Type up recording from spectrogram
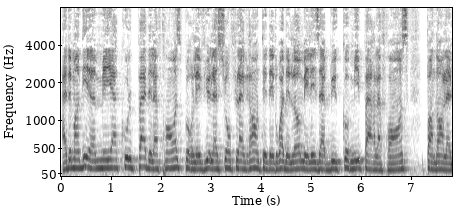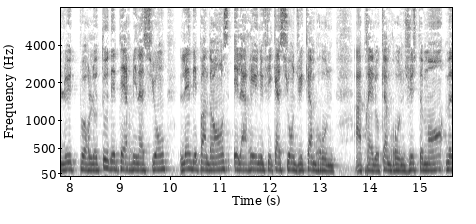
a demandé un mea culpa de la France pour les violations flagrantes des droits de l'homme et les abus commis par la France pendant la lutte pour l'autodétermination, l'indépendance et la réunification du Cameroun. Après le Cameroun, justement, M.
